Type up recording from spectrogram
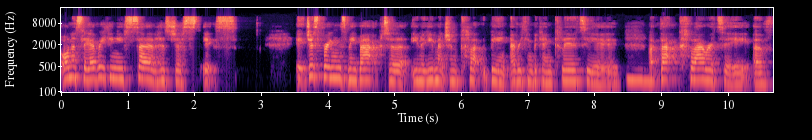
honestly, everything you've said has just, it's, it just brings me back to, you know, you mentioned cl- being, everything became clear to you. Mm. Like that clarity of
